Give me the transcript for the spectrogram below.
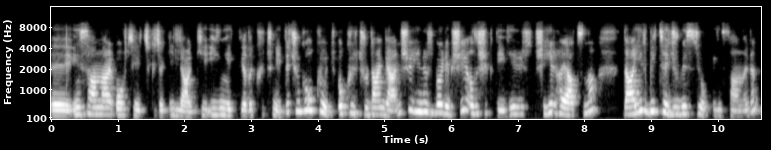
e, insanlar ortaya çıkacak illaki iyi niyetli ya da kötü niyetli. Çünkü o, kült o kültürden gelmiş ve henüz böyle bir şeye alışık değil. Şehir, hayatına dair bir tecrübesi yok insanların.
